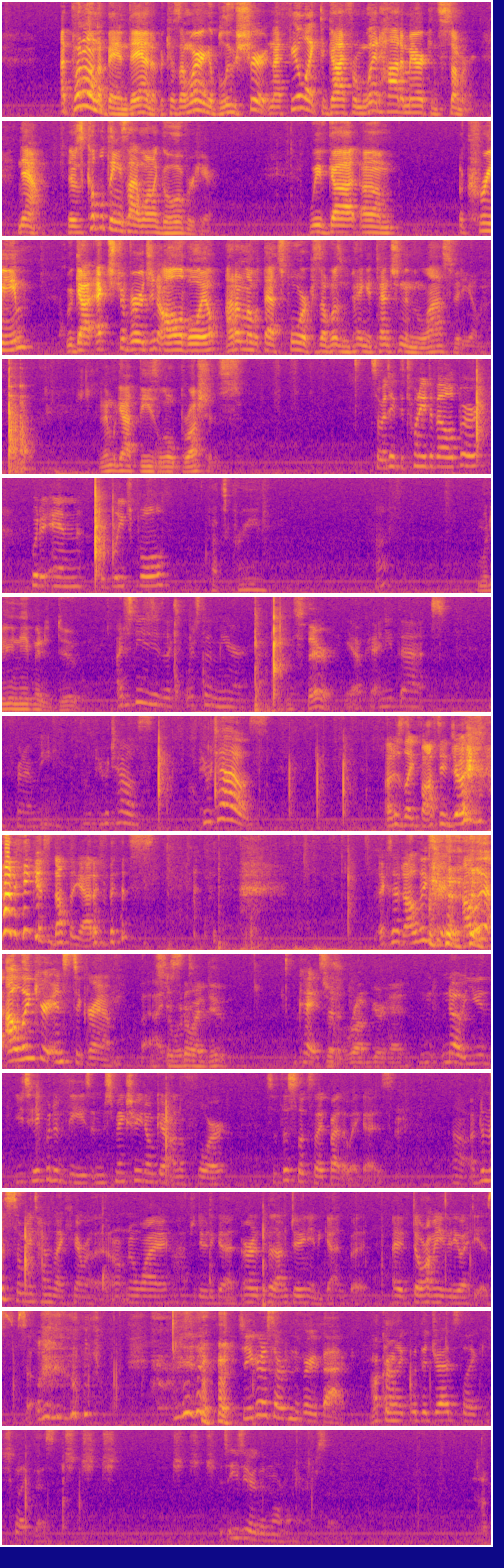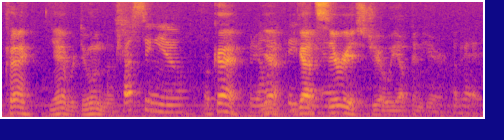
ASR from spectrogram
I put on a bandana because I'm wearing a blue shirt and I feel like the guy from Wet Hot American Summer. Now, there's a couple things I want to go over here. We've got um, a cream. We've got extra virgin olive oil. I don't know what that's for because I wasn't paying attention in the last video. And then we got these little brushes. So I take the 20 developer, put it in the bleach bowl. That's cream. What do you need me to do? I just need you to like, where's the mirror? It's there. Yeah, okay, I need that in front of me. Oh, paper towels. Paper towels. I'm just like bossing Joey around. He gets nothing out of this. Except I'll link your I'll, li- I'll link your Instagram. So just, what do I do? Okay, so Just rub your head? No, you you take one of these and just make sure you don't get it on the floor. So this looks like, by the way, guys. Uh, I've done this so many times on camera that I don't know why I have to do it again, or that I'm doing it again. But I don't have any video ideas, so. so you're gonna start from the very back. Okay. And like with the dreads, like you just go like this. It's easier than normal hair, so. Okay. Yeah, we're doing this. Trusting you. Okay. But I don't Yeah, you got serious Joey up in here. Okay.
